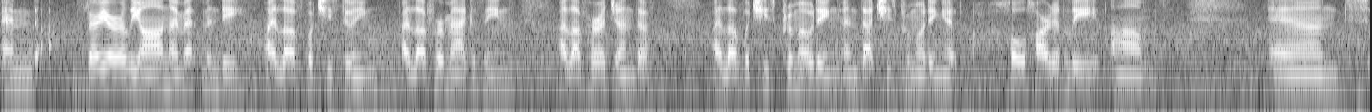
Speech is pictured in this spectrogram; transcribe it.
And very early on, I met Mindy. I love what she's doing. I love her magazine. I love her agenda. I love what she's promoting and that she's promoting it wholeheartedly. Um, and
